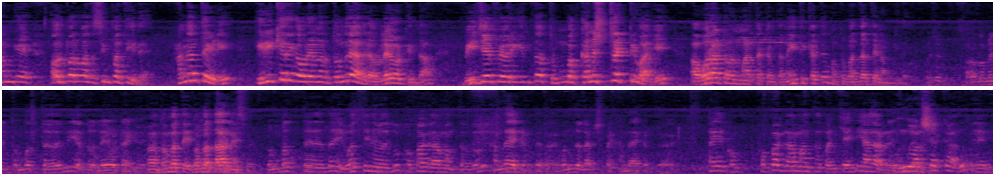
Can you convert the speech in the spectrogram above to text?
ನಮ್ಗೆ ಅವ್ರ ಪರವಾದ ಸಿಂಪತಿ ಇದೆ. ಹಂಗಂತ ಹೇಳಿ ಹಿರಿಕೆರೆಗೆ ಅವ್ರೇನಾದ್ರು ತೊಂದರೆ ಆದ್ರೆ ಅವ್ರ ಲೇಔಟ್ ಇಂದ ಬಿಜೆಪಿ ಅವರಿಗಿಂತ ತುಂಬಾ ಕನ್ಸ್ಟ್ರಕ್ಟಿವ್ ಆಗಿ ಆ ಹೋರಾಟವನ್ನು ಮಾಡ್ತಕ್ಕಂಥ ನೈತಿಕತೆ ಮತ್ತು ಬದ್ಧತೆ ನಮಗಿದೆ. ಸಾವಿರದ ಒಂಬೈನೂರ ತೊಂಬತ್ತರಲ್ಲಿ ಅದು ಲೇಔಟ್ ಆಗಿದೆ. ತೊಂಬತ್ತೈದು ತೊಂಬತ್ತಾರನೇ ತೊಂಬತ್ತರಿಂದ ಇವತ್ತಿನವರೆಗೂ ಕೊಪ್ಪ ಗ್ರಾಮಾಂತರದವರು ಕಂದಾಯ ಕಟ್ತಿದ್ದಾರೆ. ಒಂದು ಲಕ್ಷ ರೂಪಾಯಿ ಕಂದಾಯ ಕಟ್ತಿದ್ದಾರೆ. ಹಾಗೆ ಕೊಪ್ಪ ಗ್ರಾಮಾಂತರ ಪಂಚಾಯತಿ ಯಾರು? ಒಂದು ವರ್ಷಕ್ಕೆ ಅದು ಹೇಗೆ?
